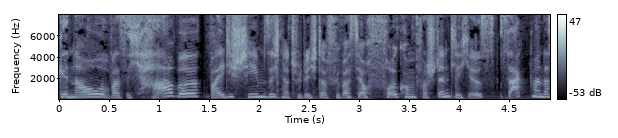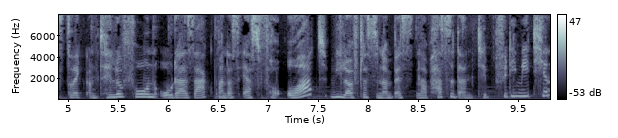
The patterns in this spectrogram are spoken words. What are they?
genau, was ich habe, weil die schämen sich natürlich dafür, was ja auch vollkommen verständlich ist. Sagt man das direkt am Telefon oder sagt man das erst vor Ort? Wie läuft das denn am besten ab? Hast du da einen Tipp für die Mädchen?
